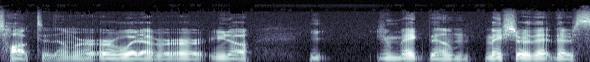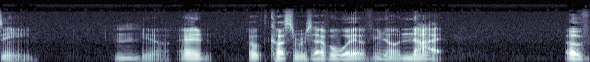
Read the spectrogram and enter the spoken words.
talk to them or or whatever or you know you you make them make sure that they're seen Mm. you know and uh, customers have a way of you know not of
